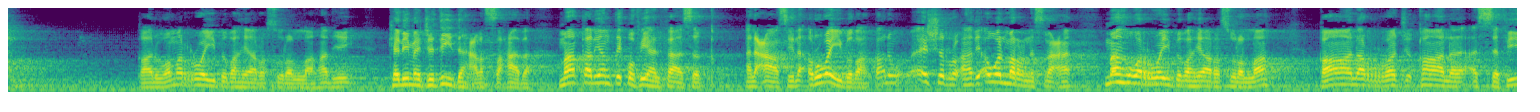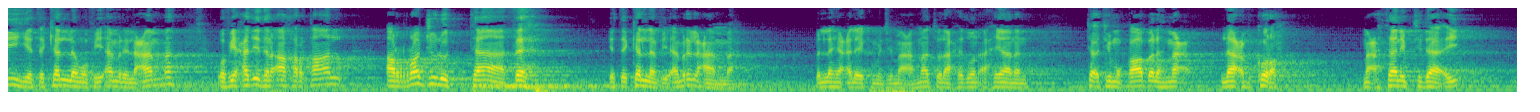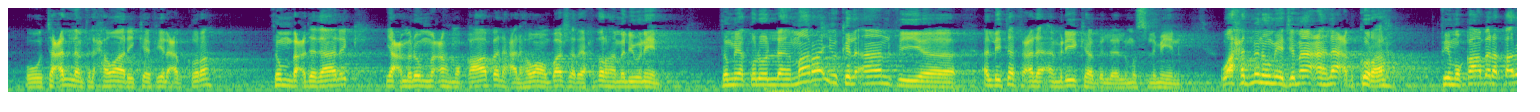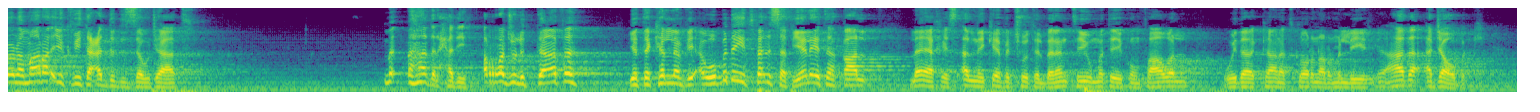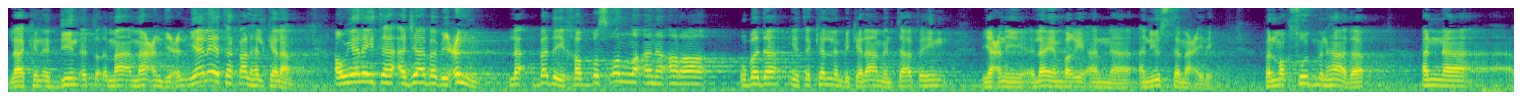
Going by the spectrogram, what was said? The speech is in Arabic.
قالوا وما الرويبضة يا رسول الله؟ هذه كلمة جديدة على الصحابة. ما قال ينطق فيها الفاسق العاصي؟ لا رويبضة. قالوا إيش الرو... هذه أول مرة نسمعها. ما هو الرويبضة يا رسول الله؟ قال الرجل قال السفيه يتكلم في أمر العامة وفي حديث آخر قال الرجل التافه يتكلم في أمر العامة. بالله عليكم يا جماعة. ما تلاحظون أحيانا تأتي مقابلة مع لاعب كرة مع ثاني ابتدائي وتعلم في الحواري كيف يلعب كرة ثم بعد ذلك يعملون معه مقابلة على هواء مباشر يحضرها مليونين. ثم يقولون له ما رأيك الآن في آه، اللي تفعل أمريكا بالمسلمين؟ واحد منهم يا جماعة لاعب كرة في مقابلة قالوا له ما رأيك في تعدد الزوجات؟ هذا الحديث. الرجل التافه يتكلم في وبدأ يتفلسف. يا ليته قال لا يا أخي اسألني كيف تشوت البلنتي ومتى يكون فاول وإذا كانت كورنر من لي هذا أجاوبك. لكن الدين ما, ما عندي علم. يا ليته قال هالكلام. أو يا ليته أجاب بعلم. لا بدأ يخبص. والله أنا أرى. وبدأ يتكلم بكلام تافه يعني لا ينبغي أن, أن يستمع إليه. فالمقصود من هذا أن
